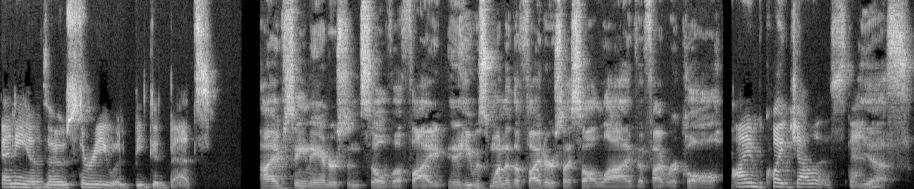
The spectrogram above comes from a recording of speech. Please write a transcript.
any of those three would be good bets. I've seen Anderson Silva fight. And he was one of the fighters I saw live, if I recall. I am quite jealous then. Yes.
